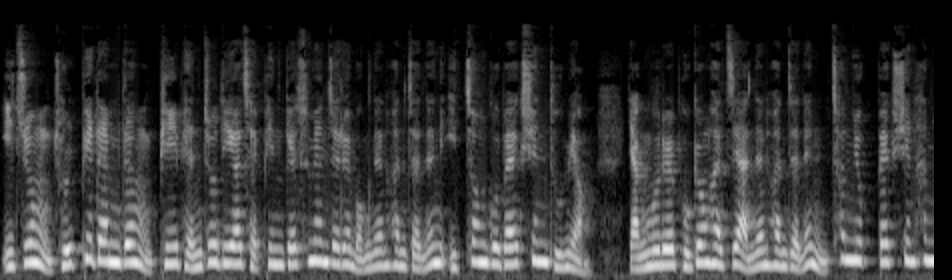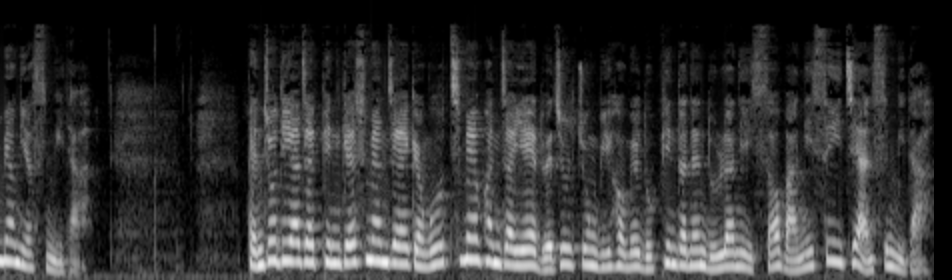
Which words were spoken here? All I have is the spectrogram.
이 중 졸피뎀 등 비벤조디아 제핀계 수면제를 먹는 환자는 2,952명, 약물을 복용하지 않는 환자는 1,651명이었습니다. 벤조디아제핀계 수면제의 경우 치매 환자의 뇌졸중 위험을 높인다는 논란이 있어 많이 쓰이지 않습니다.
